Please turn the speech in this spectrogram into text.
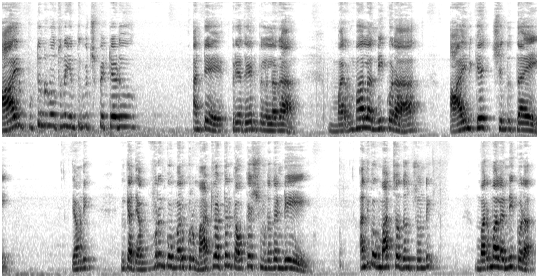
ఆయన పుట్టినరోజున ఎందుకు విడిచిపెట్టాడు? అంటే ప్రియదేవుని పిల్లలరా మర్మాలన్నీ కూడా ఆయనకే చెందుతాయి. ఏమండి? ఇంకా అది ఎవరు ఇంకో మరొకరు మాట్లాడటానికి అవకాశం ఉండదండి. అందుకే ఒక మాట చదవచ్చు మర్మాలన్నీ కూడా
